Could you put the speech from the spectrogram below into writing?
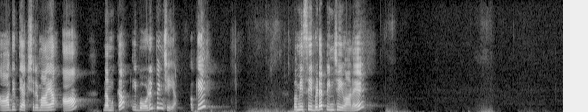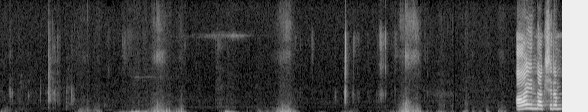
ആദ്യത്തെ അക്ഷരമായ ആ നമുക്ക് ഈ ബോർഡിൽ പിൻ ചെയ്യാം. ഓക്കെ അപ്പം മിസ് ഇവിടെ പിൻ ചെയ്യുവാണേ. ആ എന്ന അക്ഷരം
